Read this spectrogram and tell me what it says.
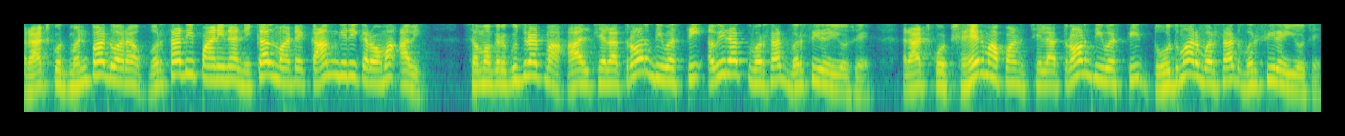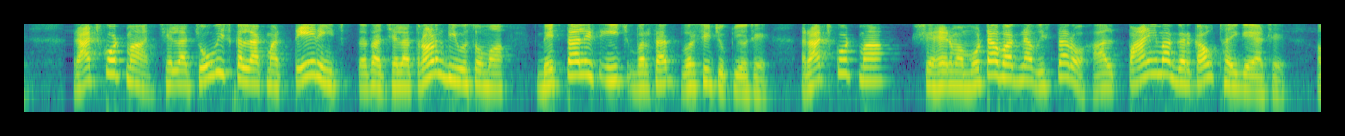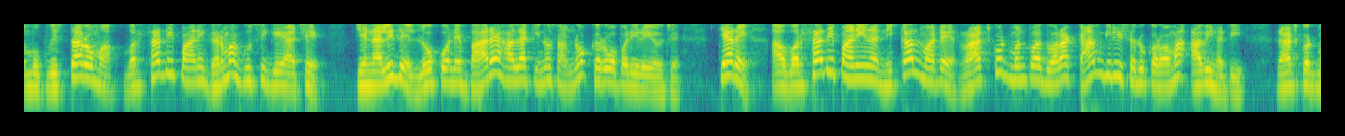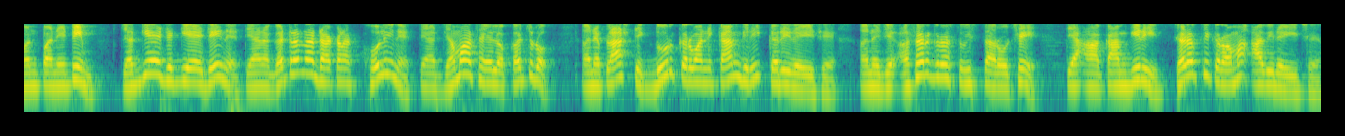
રાજકોટ મનપા દ્વારા વરસાદી પાણીના નિકાલ માટે કામગીરી કરવામાં આવી. સમગ્ર ગુજરાતમાં હાલ છેલ્લા ત્રણ દિવસથી અવિરત વરસાદ વરસી રહ્યો છે. રાજકોટ શહેરમાં પણ છેલ્લા ત્રણ દિવસથી ધોધમાર વરસાદ વરસી રહ્યો છે. રાજકોટમાં છેલ્લા ચોવીસ કલાકમાં તેર ઇંચ તથા છેલ્લા ત્રણ દિવસોમાં બેતાલીસ ઇંચ વરસાદ વરસી ચૂક્યો છે. રાજકોટમાં શહેરમાં મોટાભાગના વિસ્તારો હાલ પાણીમાં ગરકાવ થઈ ગયા છે. અમુક વિસ્તારોમાં વરસાદી પાણી ઘરમાં ઘૂસી ગયા છે. જેના લીધે લોકોને ભારે હાલાકીનો સામનો કરવો પડી રહ્યો છે. ત્યારે આ વરસાદી પાણીના નિકાલ માટે રાજકોટ મનપા દ્વારા કામગીરી શરૂ કરવામાં આવી હતી. રાજકોટ મનપાની ટીમ જગ્યાએ જગ્યાએ જઈને ત્યાંના ગટરના ઢાંકણા ખોલીને ત્યાં જમા થયેલો કચરો અને પ્લાસ્ટિક દૂર કરવાની કામગીરી કરી રહી છે અને જે અસરગ્રસ્ત વિસ્તારો છે, ત્યાં આ કામગીરી ઝડપથી કરવામાં આવી રહી છે.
